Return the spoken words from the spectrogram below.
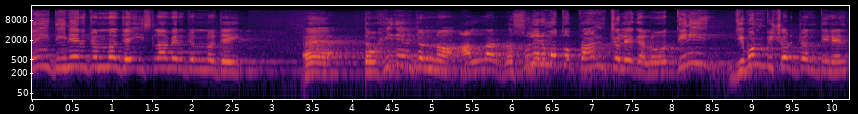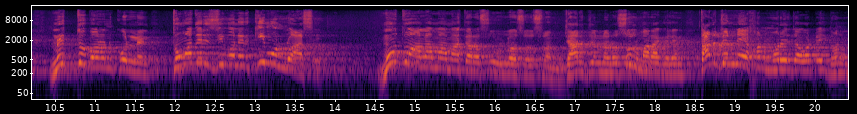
যেই দিনের জন্য, যেই ইসলামের জন্য, যেই তৌহিদের জন্য আল্লাহর রসুলের মতো প্রাণ চলে গেল, তিনি জীবন বিসর্জন দিলেন মৃত্যুবরণ করলেন, তোমাদের জীবনের কি মূল্য আছে? মতো আলামা মাতা রসুল্লাহাম যার জন্য রসুল মারা গেলেন, তার জন্য এখন মরে যাওয়াটাই ধন্য।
